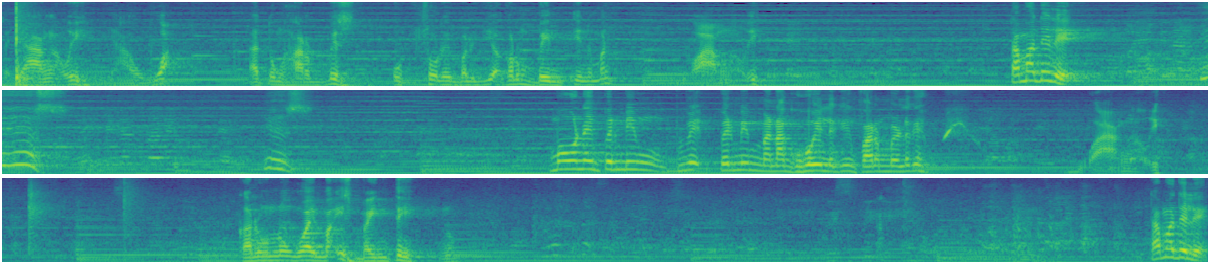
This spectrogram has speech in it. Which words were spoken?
Saya nga uy, yawa. Atong harvest, utso rin baligya, karon 20 naman. Wa nga uy. Tama dili? Yes. Yes. Mao na yung permim, permim managhoy laging farmer lagi. Wa nga uy. Karon nung mais 20, Tama dili?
